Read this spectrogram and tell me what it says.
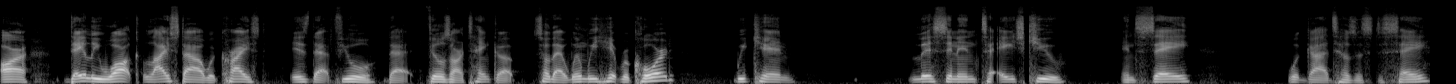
Our daily walk lifestyle with Christ is that fuel that fills our tank up so that when we hit record, we can listen into HQ and say what God tells us to say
